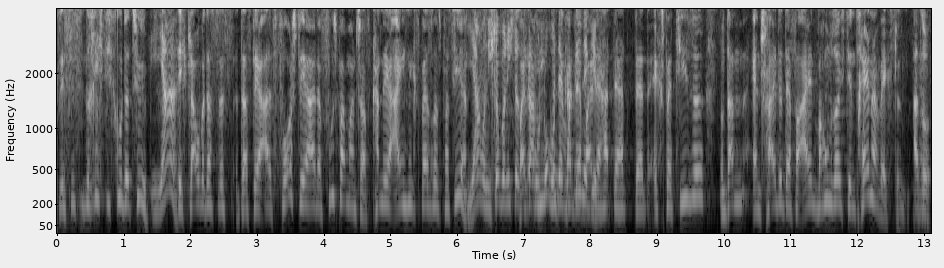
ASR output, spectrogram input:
das ist ein richtig guter Typ. Ja. Ich glaube, dass, das, dass der als Vorsteher einer Fußballmannschaft kann dir ja eigentlich nichts Besseres passieren. Ja, und ich glaube nicht, dass es da einen und, Bruch in der weil Kabine der, weil gibt. der, hat, der, hat, der hat Expertise und dann entscheidet der Verein, warum soll ich den Trainer wechseln? Also,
